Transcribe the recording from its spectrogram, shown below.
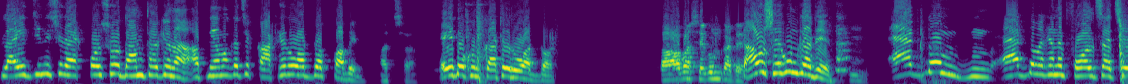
প্লাইয়ের জিনিসের এক পয়সাও দাম থাকে না। আপনি আমার কাছে কাঠের ওয়ার্ড্রপ পাবেন। আচ্ছা। এই দেখুন কাঠের ওয়ার্ড্রপ তাও আবার সেগুন কাঠের? তাও সেগুন কাঠের। একদম একদম এখানে ফলস আছে।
